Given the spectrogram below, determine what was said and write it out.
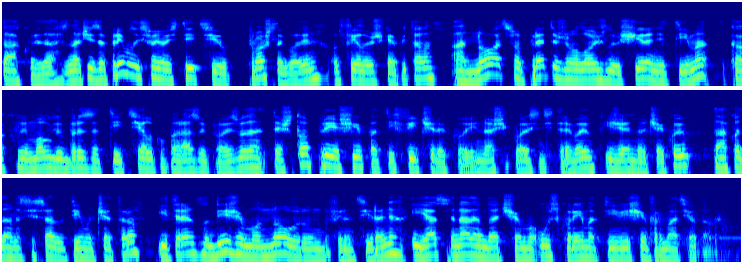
Tako je, da. Znači, zaprimili smo investiciju prošle godine od Failurish Capitala, a novac smo pretežno uložili u širenje tima kako bi mogli ubrzati cjelokupan razvoj proizvoda, te što prije šipati feature koji naši korisnici trebaju i željno očekuju. Tako da nas je sad u timu četvero i trenutno dižemo novu rundu financiranja i ja se nadam da ćemo uskoro imati više informacija o tome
